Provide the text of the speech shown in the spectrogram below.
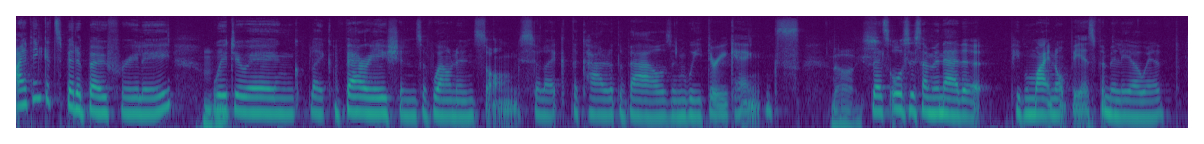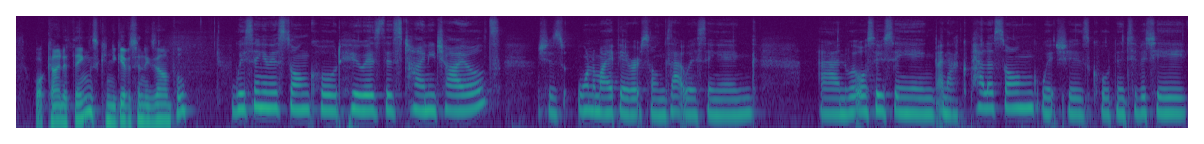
I think it's a bit of both, really. Mm-hmm. We're doing like variations of well known songs, so like The Carol of the Bells and We Three Kings. Nice. There's also some in there that people might not be as familiar with. What kind of things? Can you give us an example? We're singing this song called Who Is This Tiny Child, which is one of my favourite songs that we're singing. And we're also singing an a cappella song, which is called Nativity.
